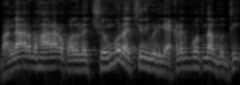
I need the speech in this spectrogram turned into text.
బంగారపు భారాలు కుదరలేదు చెంబు నచ్చింది వీడికి. ఎక్కడికి పోతుంది ఆ బుద్ధి?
